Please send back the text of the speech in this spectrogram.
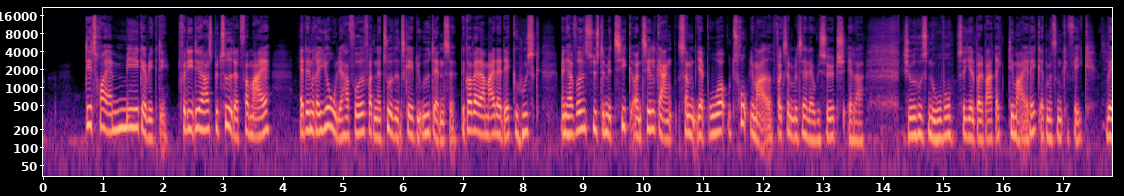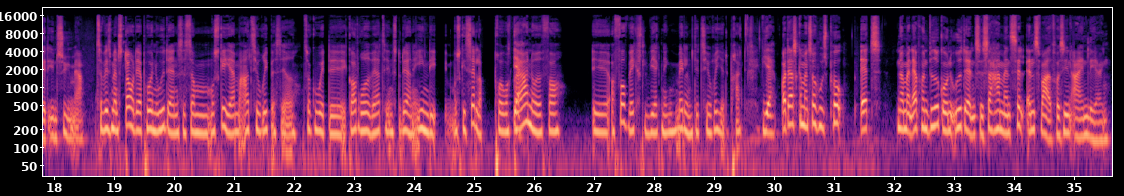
Det tror jeg er mega vigtigt. Fordi det har også betydet, at for mig, af den reol, jeg har fået fra den naturvidenskabelige uddannelse. Det kan godt være, at der er mig, der det ikke kan huske, men jeg har fået en systematik og en tilgang, som jeg bruger utrolig meget. For eksempel til at lave research, eller hvis jeg er ude hos Novo, så hjælper det bare rigtig meget, ikke? at man sådan kan fake, hvad et enzym er. Så hvis man står der på en uddannelse, som måske er meget teoribaseret, så kunne et øh, godt råd være til en studerende egentlig måske selv at prøve at gøre ja. noget for øh, at få vekselvirkning mellem det teori og det praktiske. Ja, og der skal man så huske på, at når man er på en videregående uddannelse, så har man selv ansvaret for sin egen læring.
